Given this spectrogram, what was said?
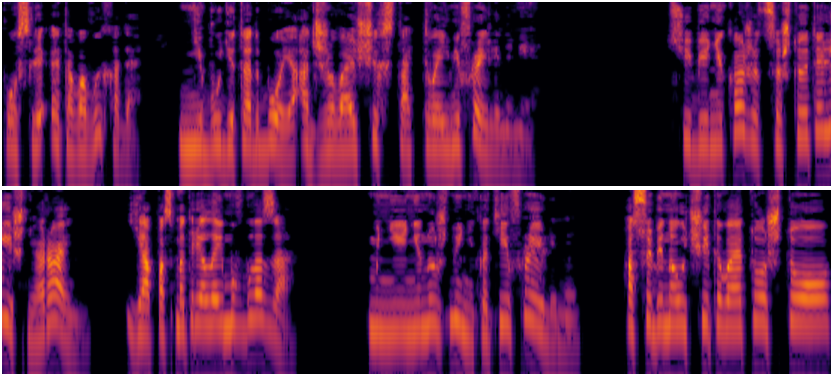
после этого выхода не будет отбоя от желающих стать твоими фрейлинами». «Тебе не кажется, что это лишнее, Райн?» Я посмотрела ему в глаза. Мне не нужны никакие фрейлины, особенно учитывая то, что...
